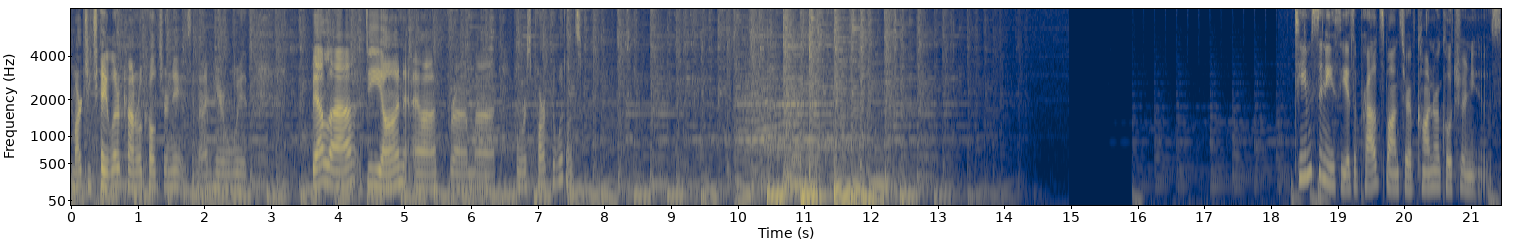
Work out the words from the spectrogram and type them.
Margie Taylor, Conroe Culture News, and I'm here with Bella Dion uh, from uh, Forest Park, The Woodlands. Team Sinisi is a proud sponsor of Conroe Culture News.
